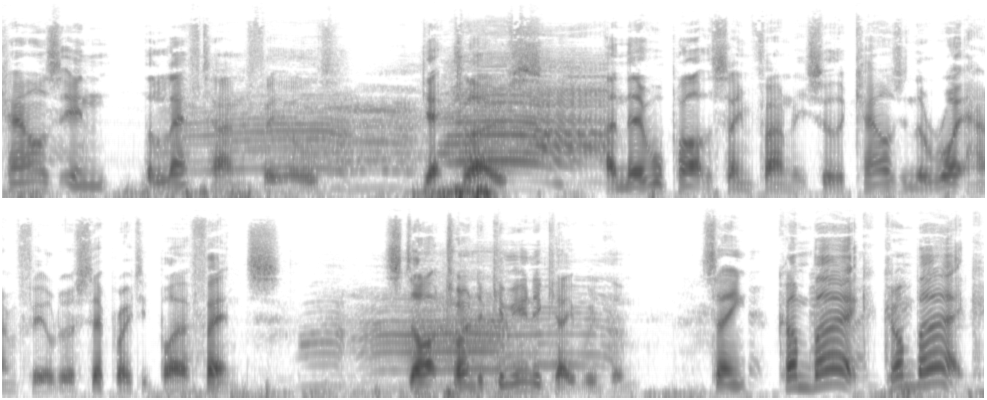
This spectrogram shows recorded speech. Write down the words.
cows in the left hand field get close and they're all part of the same family. So the cows in the right hand field, who are separated by a fence, start trying to communicate with them, saying, Come back, come back.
